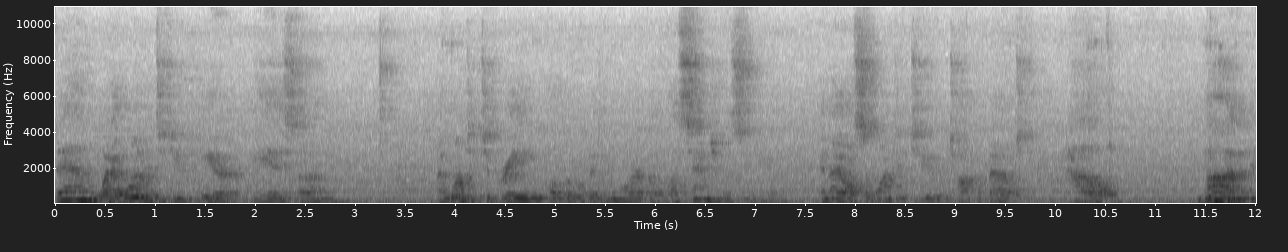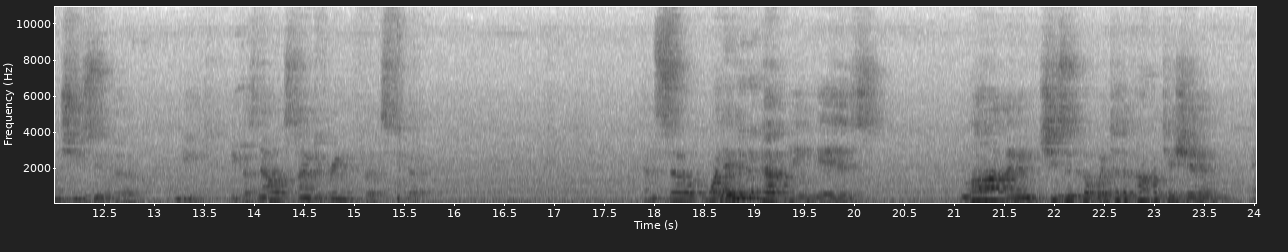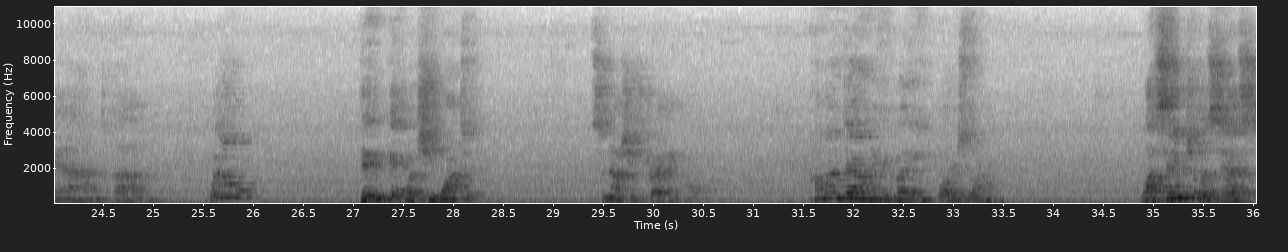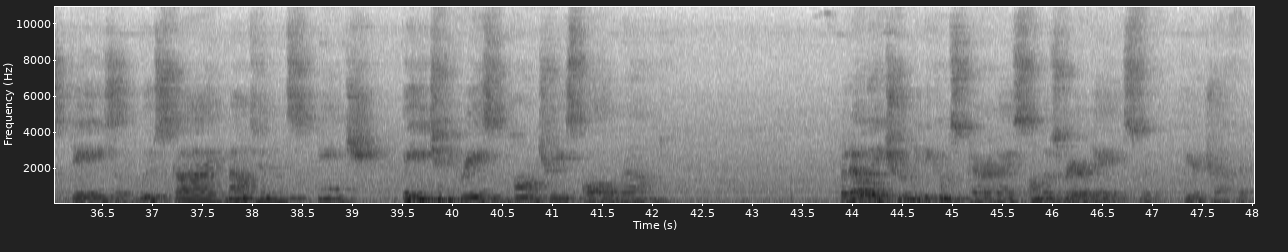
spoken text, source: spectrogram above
then what I wanted to do here is um, I wanted to bring a little bit more of Los Angeles in here. And I also wanted to talk about how Lan and Shizuka meet, because now it's time to bring the threads together. And so what ended up happening is Lan, I mean, Shizuka went to the competition and, um, well, didn't get what she wanted. So now she's driving home. Come on down, everybody. Water's warm. Los Angeles has days of blue sky, mountains, beach, 82 degrees and palm trees all around. But LA truly becomes a paradise on those rare days with clear traffic,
